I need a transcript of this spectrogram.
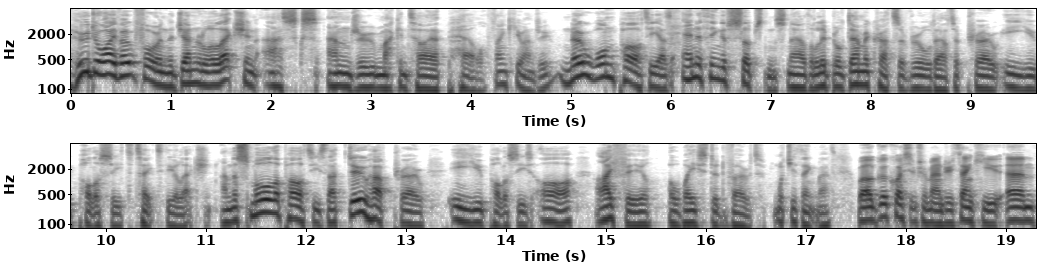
Who do I vote for in the general election? asks Andrew McIntyre Pell. Thank you, Andrew. No one party has anything of substance now the Liberal Democrats have ruled out a pro EU policy to take to the election. And the smaller parties that do have pro EU policies are, I feel, a wasted vote. What do you think, Matt? Well, good question from Andrew. Thank you. Um,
